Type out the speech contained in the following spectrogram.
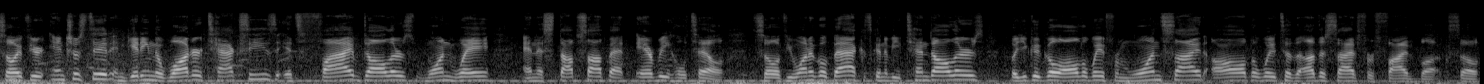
So if you're interested in getting the water taxis, it's $5 one way and it stops off at every hotel. So if you want to go back, it's going to be $10, but you could go all the way from one side all the way to the other side for 5 bucks. So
